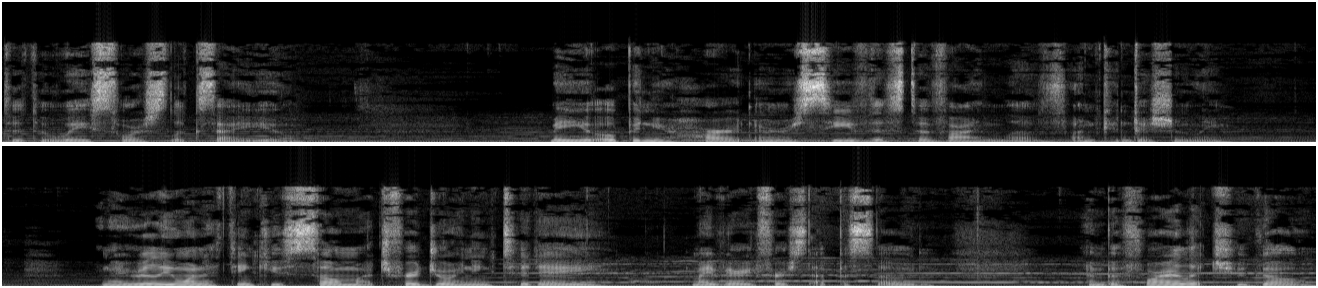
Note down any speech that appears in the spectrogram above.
through the way Source looks at you. May you open your heart and receive this divine love unconditionally. And I really want to thank you so much for joining today, my very first episode. And before I let you go,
